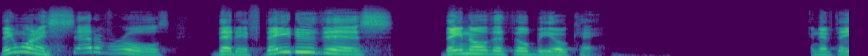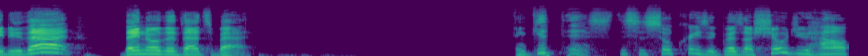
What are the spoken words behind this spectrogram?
They want a set of rules that if they do this, they know that they'll be okay. And if they do that, they know that that's bad. And get this, this is so crazy because I showed you how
